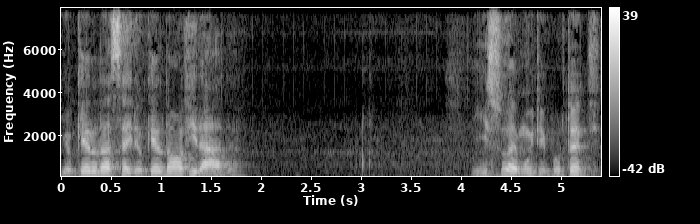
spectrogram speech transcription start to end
e eu quero dar saída, eu quero dar uma virada. E isso é muito importante,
